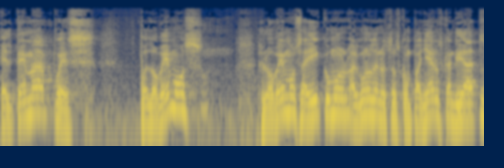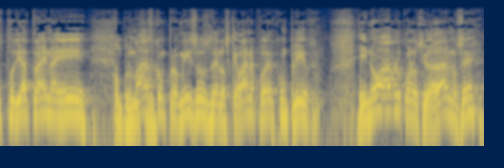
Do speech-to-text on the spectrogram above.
el tema, pues, pues lo vemos. Lo vemos ahí como algunos de nuestros compañeros candidatos, pues ya traen ahí más compromisos de los que van a poder cumplir. Y no hablo con los ciudadanos, ¿eh?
